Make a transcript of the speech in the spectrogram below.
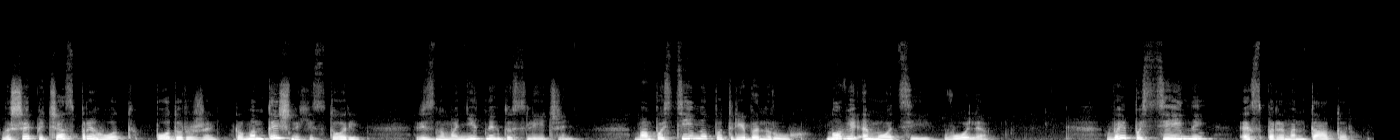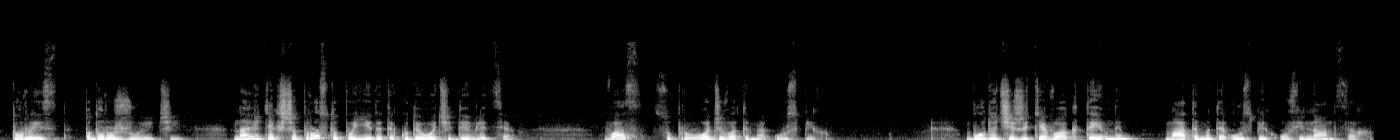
лише під час пригод, подорожей, романтичних історій, різноманітних досліджень. Вам постійно потрібен рух, нові емоції, воля. Ви постійний експериментатор, турист, подорожуючий. Навіть якщо просто поїдете, куди очі дивляться, вас супроводжуватиме успіх. Будучи життєво активним, матимете успіх у фінансах.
